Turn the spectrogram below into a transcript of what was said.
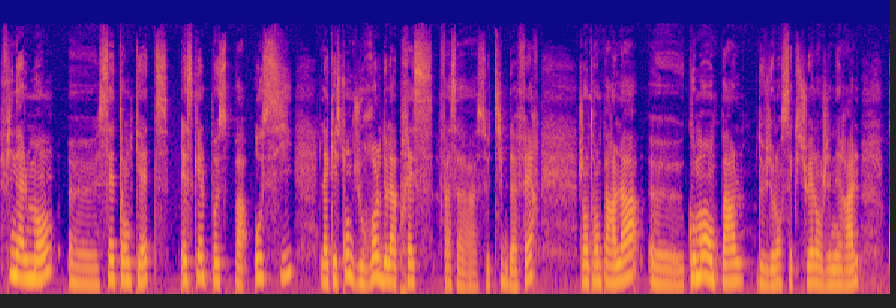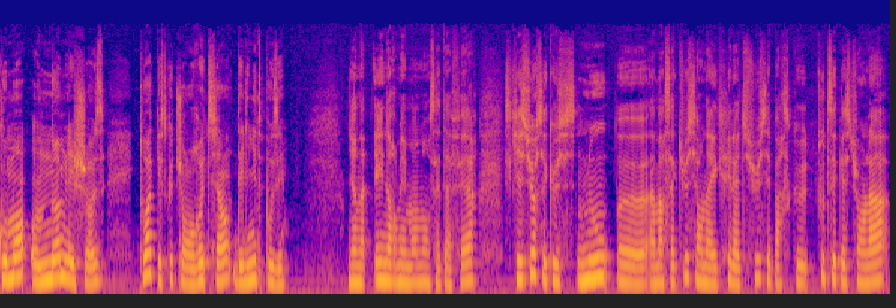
Finalement, euh, cette enquête, est-ce qu'elle pose pas aussi la question du rôle de la presse face à ce type d'affaires? J'entends par là euh, comment on parle de violences sexuelles en général, comment on nomme les choses? Toi, qu'est-ce que tu en retiens des limites posées? Il y en a énormément dans cette affaire. Ce qui est sûr, c'est que nous, euh, à Mars Actu, si on a écrit là-dessus, c'est parce que toutes ces questions-là,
